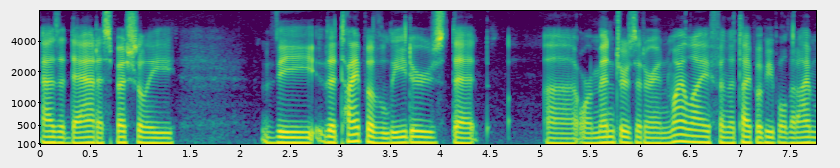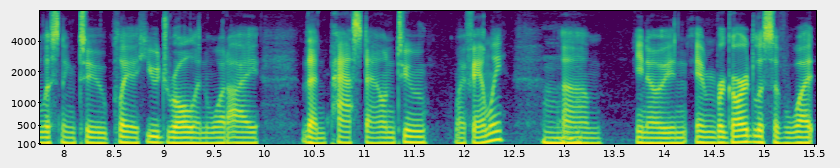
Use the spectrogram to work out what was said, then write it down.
as a dad, especially the the type of leaders that uh, or mentors that are in my life and the type of people that I'm listening to play a huge role in what I then pass down to my family. Mm-hmm. Um, you know, in, in regardless of what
